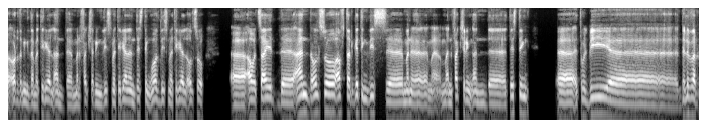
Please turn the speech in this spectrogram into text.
uh, ordering the material and uh, manufacturing this material and testing all this material also uh, outside and also after getting this uh, man manufacturing and testing it will be delivered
